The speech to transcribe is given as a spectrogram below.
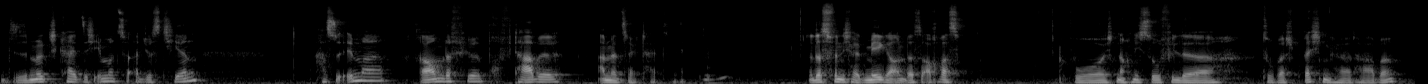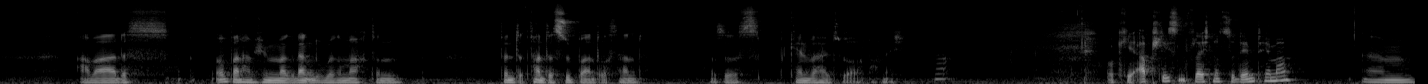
diese Möglichkeit, sich immer zu adjustieren, hast du immer Raum dafür, profitabel am Netzwerk teilzunehmen. Mhm. Und das finde ich halt mega und das ist auch was, wo ich noch nicht so viele drüber sprechen gehört habe. Aber das, irgendwann habe ich mir mal Gedanken drüber gemacht und find, fand das super interessant. Also das kennen wir halt so auch noch nicht. Okay, abschließend vielleicht noch zu dem Thema. Ähm,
